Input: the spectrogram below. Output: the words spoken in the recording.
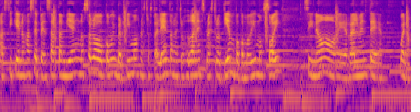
Así que nos hace pensar también no solo cómo invertimos nuestros talentos, nuestros dones, nuestro tiempo, como vimos hoy, sino eh, realmente, bueno,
